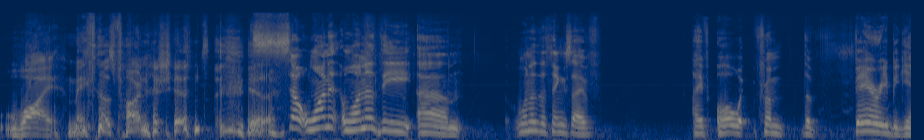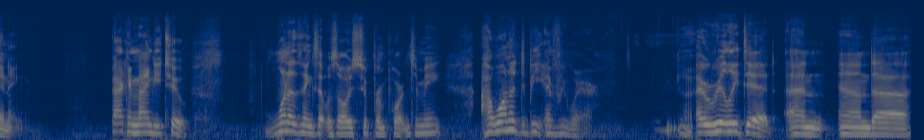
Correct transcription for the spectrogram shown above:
why make those partnerships? yeah. So one one of the um, one of the things I've I've always from the very beginning, back in '92, one of the things that was always super important to me, I wanted to be everywhere. I really did, and and uh,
